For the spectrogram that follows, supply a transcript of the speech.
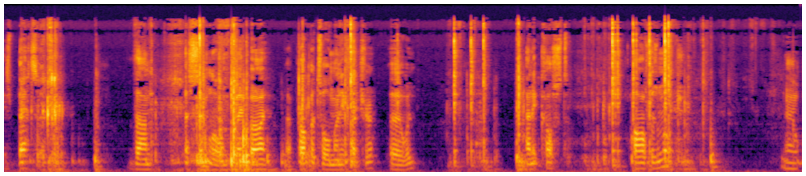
is better than a similar one made by a proper tool manufacturer, Irwin, and it cost half as much. Now,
